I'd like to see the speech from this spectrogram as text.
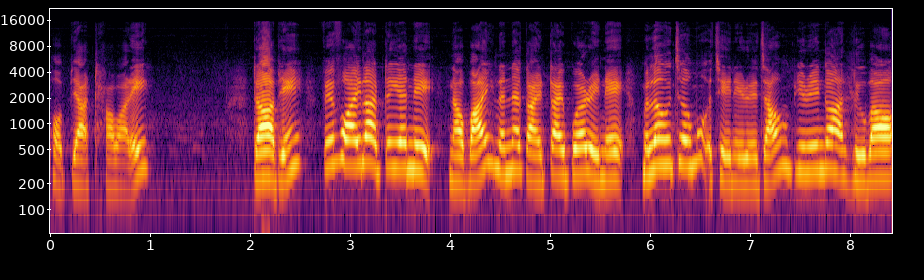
ဖော်ပြထားပါတယ်။ ဒါအပြင်ဖေဖော်ဝါရီလ၁ရက်နေ့နောက်ပိုင်းလက်နက်ကင်တိုက်ပွဲတွေနဲ့မလုံခြုံမှုအခြေအနေတွေကြောင့်ပြည်ရင်းကလူပေါင်း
